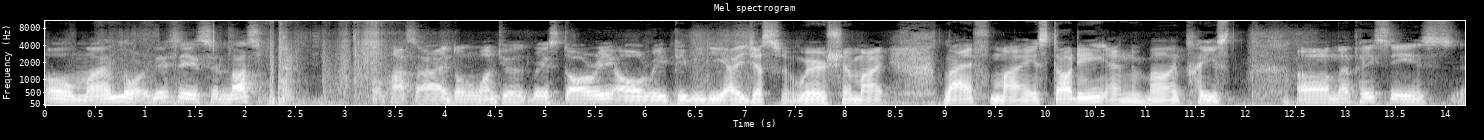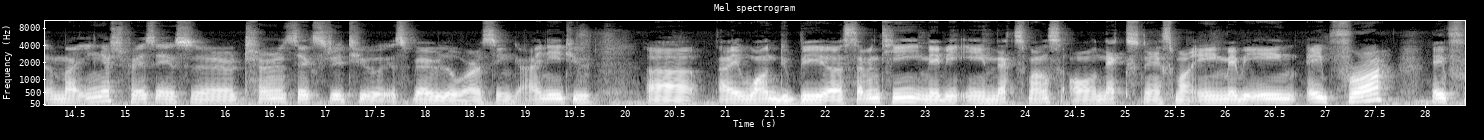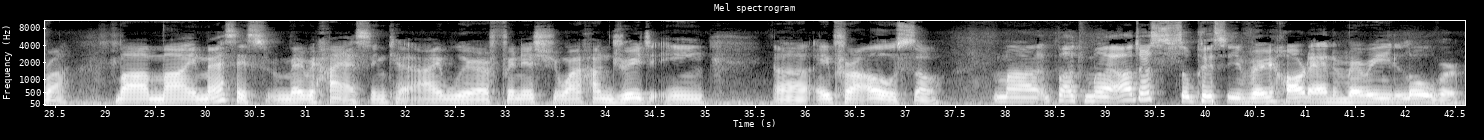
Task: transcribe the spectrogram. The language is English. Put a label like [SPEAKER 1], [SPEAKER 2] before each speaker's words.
[SPEAKER 1] Oh my lord, this is the last podcast. I don't want to read story or read PPT. I just will share my life, my study, and my pace. Uh, my pace is my English pace is uh, turn sixty two. It's very low. I think I need to. Uh, I want to be uh, 70 maybe in next month or next next month in maybe in April April but my math is very high. I think I will finish 100 in uh, April also. My but my other pace is very hard and very lower.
